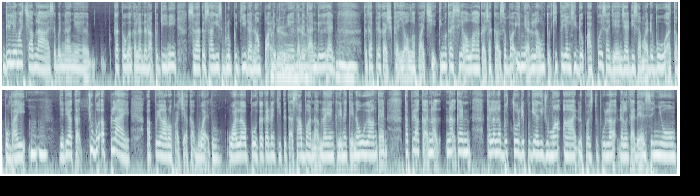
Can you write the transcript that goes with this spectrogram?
dia lain macam lah sebenarnya kata orang kalau dah nak pergi ni 100 hari sebelum pergi dah nampak dia Ada, punya ya. tanda-tanda kan hmm. tetapi akak cakap ya Allah Pak Cik terima kasih ya Allah akak cakap sebab ini adalah untuk kita yang hidup apa saja yang jadi sama ada buruk ataupun baik Mm-mm. Jadi akak cuba apply apa yang arwah Pak Cik akak buat tu. Walaupun kadang-kadang kita tak sabar nak melayan kena-kena orang kan tapi akak nak nakkan kalau lah betul dia pergi hari Jumaat lepas tu pula dalam keadaan senyum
